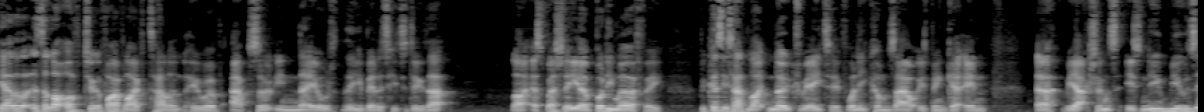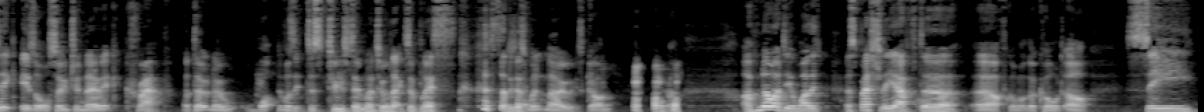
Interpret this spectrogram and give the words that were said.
Yeah, there's a lot of two or five Live talent who have absolutely nailed the ability to do that. Like, especially uh, Buddy Murphy, because he's had like no creative. When he comes out, he's been getting uh, reactions. His new music is also generic crap. I don't know what was it. Just too similar to Alexa Bliss, so they just went no, it's gone. I've no idea why. They, especially after uh, I forgot what they're called. Oh, C.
